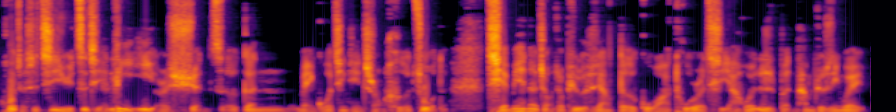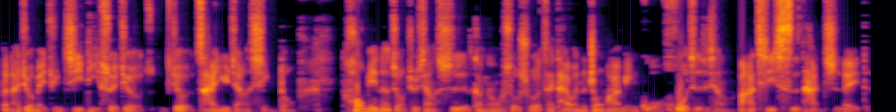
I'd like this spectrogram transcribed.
或者是基于自己的利益而选择跟美国进行这种合作的。前面那种就譬如是像德国啊、土耳其啊或日本，他们就是因为本来就有美军基地，所以就有就有参与这样行动。后面那种就像是刚刚我所说的，在台湾的中华民国，或者是像巴基斯坦之类的。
